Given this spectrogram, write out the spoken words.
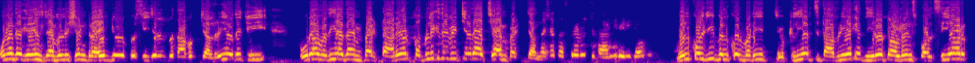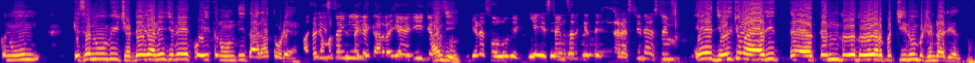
ਉਹਨਾਂ ਦੇ ਅਗੇਂਸਟ ਡੈਮੋਲੀਸ਼ਨ ਡਰਾਈਵ ਜੋ ਪ੍ਰੋਸੀਜਰ ਮੁਤਾਬਕ ਚੱਲ ਰਹੀ ਹੈ ਉਹਦੇ ਚ ਵੀ ਪੂਰਾ ਵਧੀਆ ਦਾ ਇੰਪੈਕਟ ਆ ਰਿਹਾ ਔਰ ਪਬਲਿਕ ਦੇ ਵਿੱਚ ਇਹਦਾ ਅੱਛਾ ਇੰਪੈਕਟ ਜਾਂਦਾ। ਨਸ਼ਾ ਤਸਕਰਾਂ ਨੂੰ ਚੇਤਾਵਨੀ ਦੇਣੀ ਚਾਹੋਗੇ? ਬਿਲਕੁਲ ਜੀ ਬਿਲਕੁਲ ਬੜੀ ਕਲੀਅਰ ਚੇਤਾਵਨੀ ਹੈ ਕਿ ਜ਼ੀਰੋ ਟੋਲਰੈਂਸ ਪਾਲਿਸੀ ਹੈ ਔਰ ਕਾਨੂੰਨ ਕਿਸੇ ਨੂੰ ਵੀ ਛੱਡੇਗਾ ਨਹੀਂ ਜਿਹਨੇ ਕੋਈ ਕਾਨੂੰਨ ਦੀ ਦਾਇਰਾ ਤੋੜਿਆ। ਹੈ। ਸਰ ਇਸ ਟਾਈਮ ਇਹ ਕਾਰਵਾਈ ਹੈ ਜੀ ਜਿਹੜਾ ਸੋਨੂ ਵਿਅਕਤੀ ਹੈ ਇਸ ਟਾਈਮ ਸਰ ਕਿਤੇ ਅਰੈਸਟਡ ਹੈ ਇਸ ਟਾਈਮ ਇਹ ਜੇਲ੍ਹ ਚੋਂ ਆਇਆ ਜੀ 3 2 2025 ਨੂੰ ਬਠਿੰਡਾ ਜੇਲ੍ਹ ਤੋਂ।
